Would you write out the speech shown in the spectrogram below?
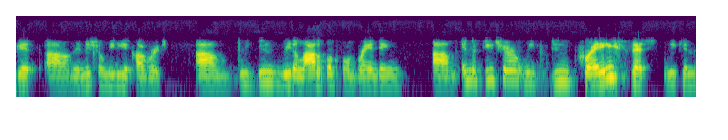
get uh, the initial media coverage um, we do read a lot of books on branding. Um, in the future, we do pray that we can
